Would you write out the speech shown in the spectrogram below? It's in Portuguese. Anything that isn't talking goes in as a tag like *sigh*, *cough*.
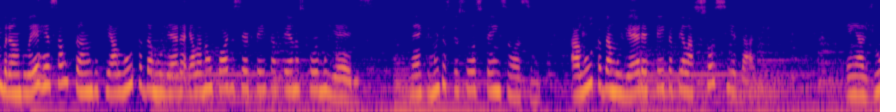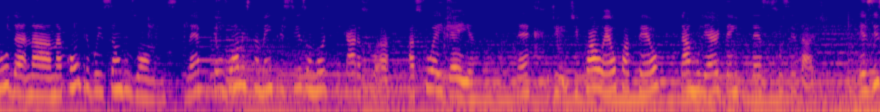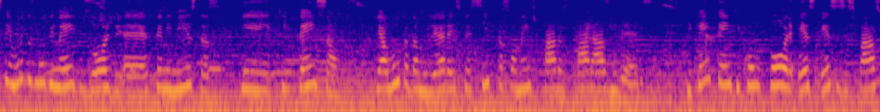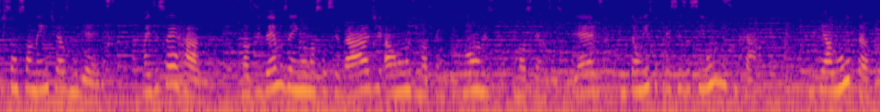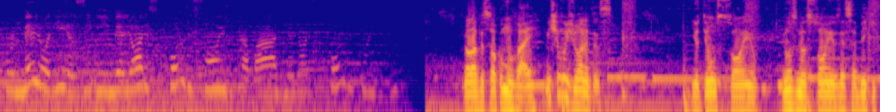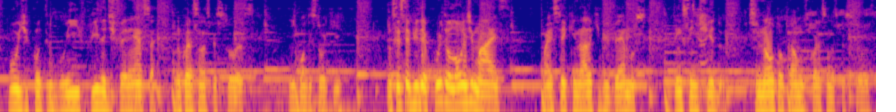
lembrando e ressaltando que a luta da mulher ela não pode ser feita apenas por mulheres, né? Que muitas pessoas pensam assim. A luta da mulher é feita pela sociedade, em ajuda na, na contribuição dos homens, né? Porque os homens também precisam modificar a sua, a sua ideia, né? De, de qual é o papel da mulher dentro dessa sociedade. Existem muitos movimentos hoje é, feministas que, que pensam que a luta da mulher é específica somente para, para as mulheres. Que quem tem que compor esse, esses espaços são somente as mulheres. Mas isso é errado. Nós vivemos em uma sociedade onde nós temos os homens, nós temos as mulheres, então isso precisa se unificar porque a luta por melhorias e, e melhores condições de trabalho, melhores condições. Olá pessoal, como vai? Me chamo Jonatas e eu tenho um sonho. E um dos meus sonhos é saber que pude contribuir fiz a diferença no coração das pessoas enquanto estou aqui. Não sei se a vida é curta ou longa demais, mas sei que nada que vivemos tem sentido se não tocamos o coração das pessoas.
